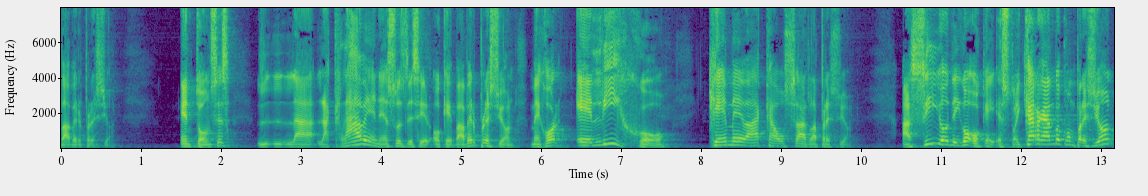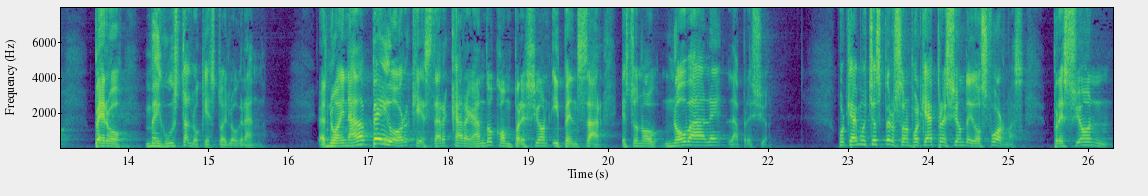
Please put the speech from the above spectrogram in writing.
va a haber presión. Entonces, la, la clave en eso es decir, ok, va a haber presión, mejor elijo qué me va a causar la presión. Así yo digo, ok, estoy cargando con presión, pero me gusta lo que estoy logrando. No hay nada peor que estar cargando con presión y pensar, esto no, no vale la presión. Porque hay muchas personas, porque hay presión de dos formas. Presión,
